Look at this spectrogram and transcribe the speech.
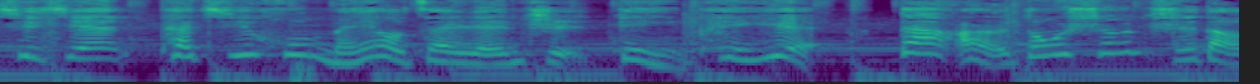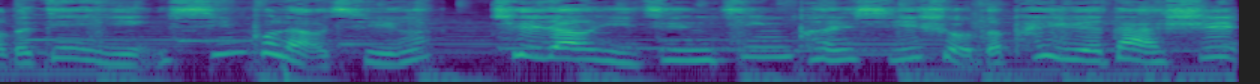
期间，他几乎没有在染指电影配乐，但尔冬升执导的电影《新不了情》却让已经金盆洗手的配乐大师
